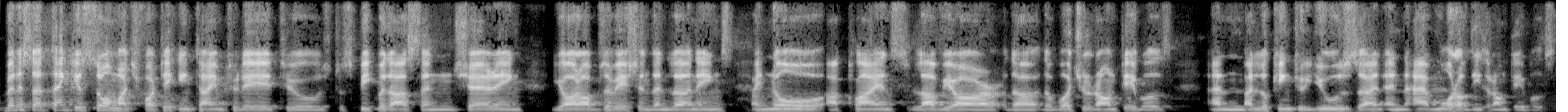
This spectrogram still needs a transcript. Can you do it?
Vanessa, thank you so much for taking time today to, to speak with us and sharing your observations and learnings. I know our clients love your the, the virtual roundtables and are looking to use and, and have more of these roundtables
